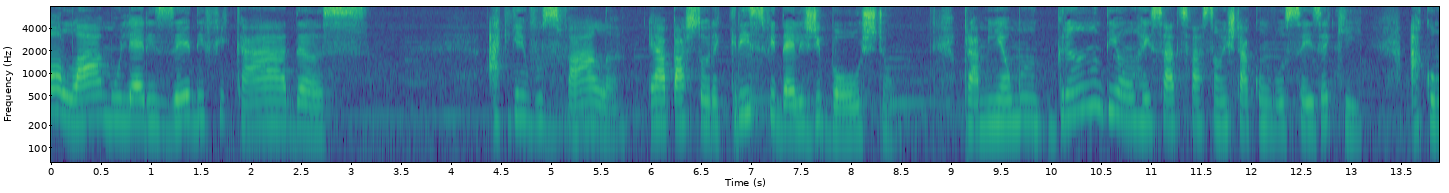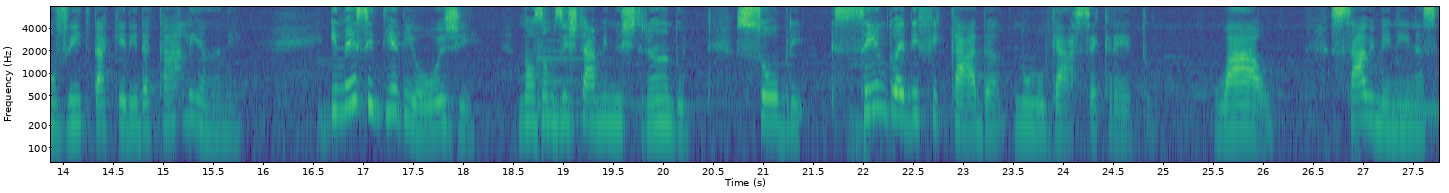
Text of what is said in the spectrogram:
Olá, mulheres edificadas! Aqui quem vos fala é a pastora Cris Fidelis de Boston. Para mim é uma grande honra e satisfação estar com vocês aqui, a convite da querida Carliane. E nesse dia de hoje, nós vamos estar ministrando sobre sendo edificada no lugar secreto. Uau! Sabe, meninas,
